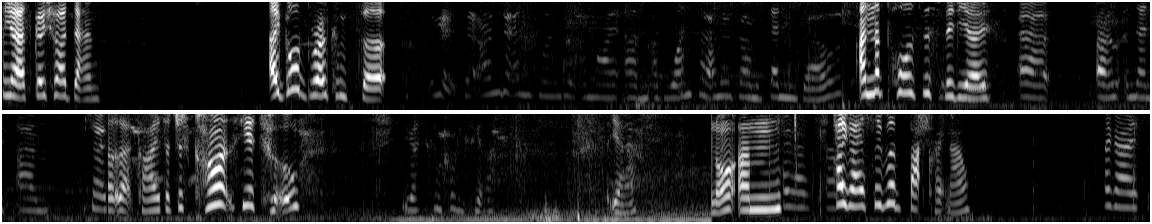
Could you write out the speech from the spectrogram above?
Yeah, let's go to our den. I got a broken foot. Okay, so I'm gonna end one on my um other one. So I'm gonna go on the Den Girls. I'm gonna pause this video. Uh, um, and then um, so Look at that, guys. I just can't see at all. You guys can probably see us. But yeah. No, um. Hey guys, um, Hi guys, so we're back right now. Hi guys,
